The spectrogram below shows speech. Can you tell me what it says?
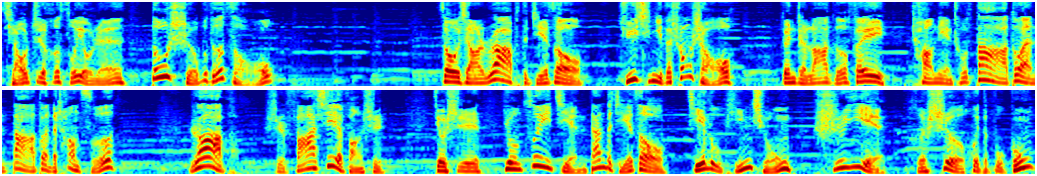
乔治和所有人都舍不得走。奏响 rap 的节奏，举起你的双手，跟着拉格菲唱念出大段大段的唱词。rap 是发泄方式，就是用最简单的节奏揭露贫穷、失业和社会的不公。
